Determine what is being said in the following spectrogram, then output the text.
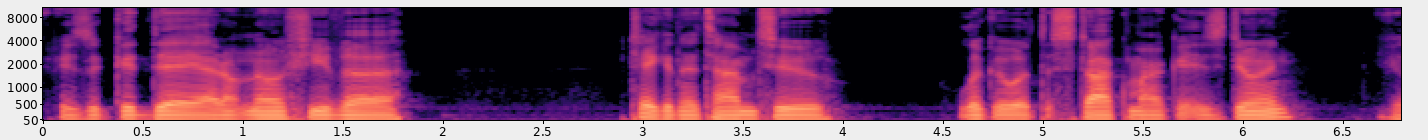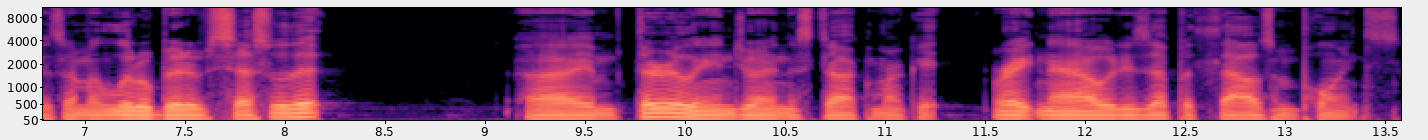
It is a good day. I don't know if you've uh, taken the time to look at what the stock market is doing because I'm a little bit obsessed with it. I'm thoroughly enjoying the stock market. Right now, it is up a thousand points.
